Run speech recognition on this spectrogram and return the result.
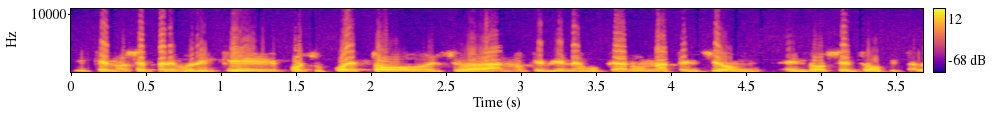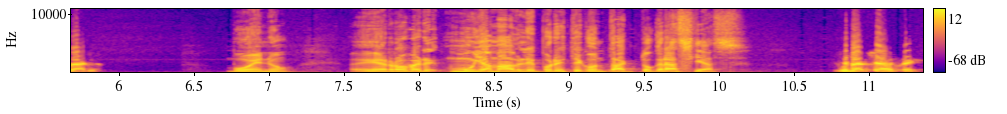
y que no se perjudique, por supuesto, el ciudadano que viene a buscar una atención en los centros hospitalarios. Bueno, eh, Robert, muy amable por este contacto. Gracias. Gracias a usted.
